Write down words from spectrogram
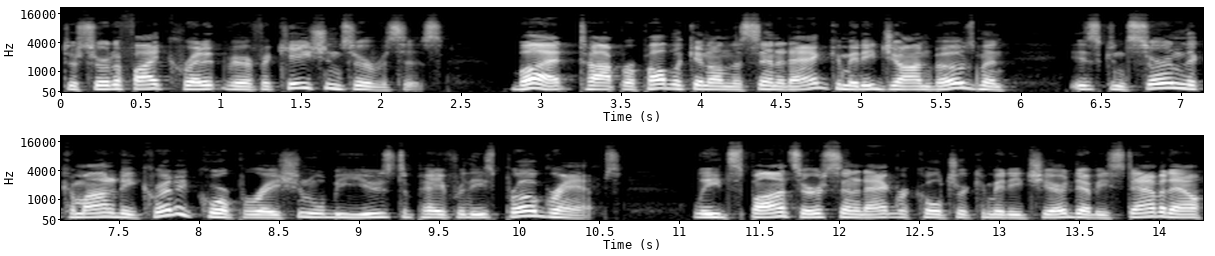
to certify credit verification services. But top Republican on the Senate Ag Committee, John Boozman, is concerned the Commodity Credit Corporation will be used to pay for these programs. Lead sponsor, Senate Agriculture Committee Chair Debbie Stabenow,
